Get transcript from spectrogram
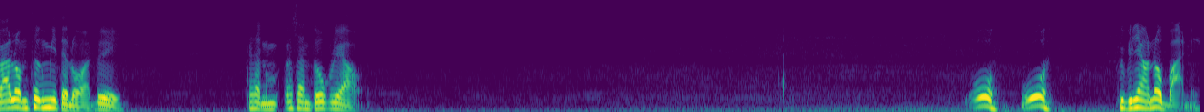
ว่าลมเทิงมีตลอดเลยกระสันกระสันตกแล้วโอ้โอ้คือเป็นยาวนอกบาทนี่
